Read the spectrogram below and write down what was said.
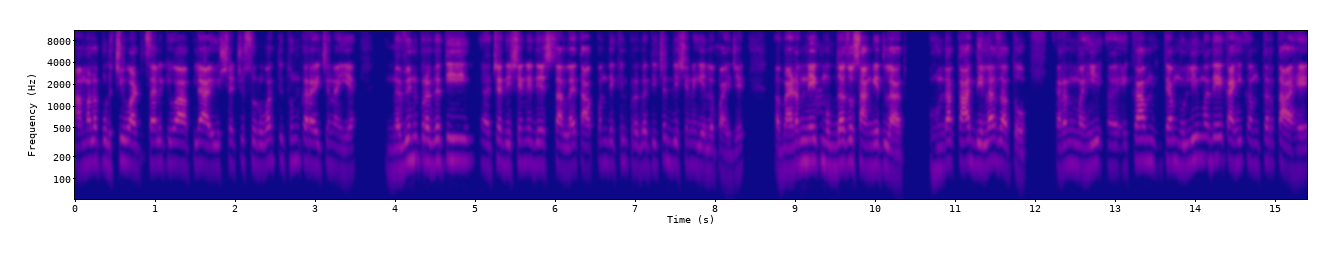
आम्हाला पुढची वाटचाल किंवा आपल्या आयुष्याची सुरुवात तिथून करायची नाहीये. नवीन प्रगतीच्या दिशेने देश चाललाय तर आपण देखील प्रगतीच्याच दिशेने गेलं पाहिजे. मॅडमने एक मुद्दा जो सांगितला हुंडा का दिला जातो? कारण मही एका त्या मुलीमध्ये काही कमतरता आहे.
